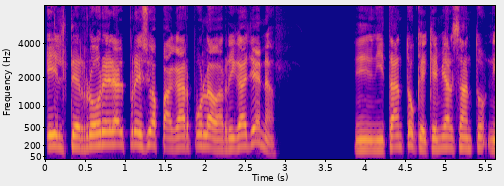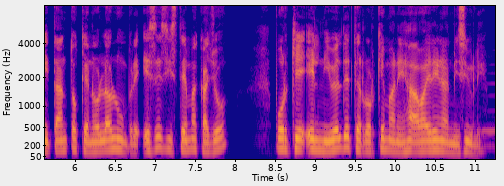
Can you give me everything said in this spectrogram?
el terror era el precio a pagar por la barriga llena. Ni tanto que queme al santo, ni tanto que no la alumbre. Ese sistema cayó porque el nivel de terror que manejaba era inadmisible.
